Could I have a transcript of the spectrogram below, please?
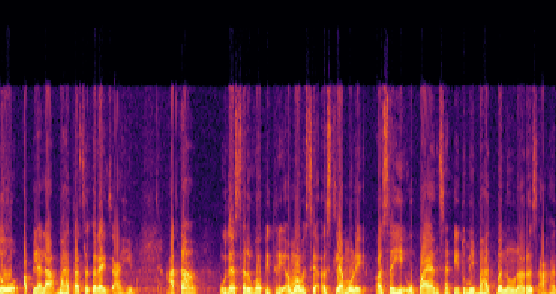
तो आपल्याला भाताचं करायचा आहे. आता उद्या सर्व पित्री अमावस्या असल्यामुळे असंही उपायांसाठी तुम्ही भात बनवणारच आहात.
